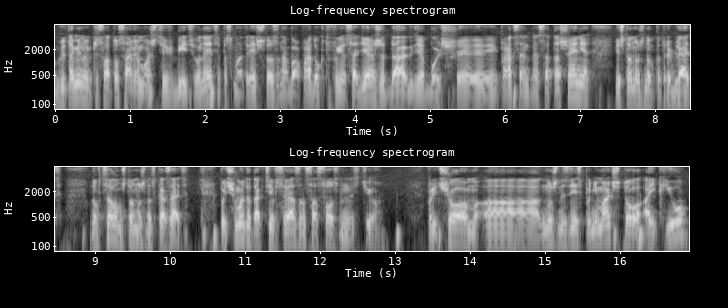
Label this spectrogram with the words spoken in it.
глютаминовую кислоту сами можете вбить в нете, посмотреть, что за набор продуктов ее содержит, да, где больше процентное соотношение и что нужно употреблять. Но в целом, что нужно сказать? Почему этот актив связан с осознанностью? Причем э, нужно здесь понимать, что IQ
